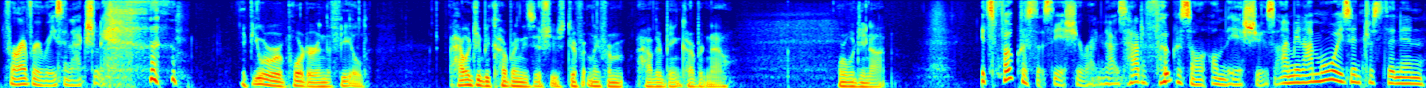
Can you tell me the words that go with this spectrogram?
For every reason, actually. if you were a reporter in the field, how would you be covering these issues differently from how they're being covered now? Or would you not? It's focus that's the issue right now, is how to focus on, on the issues. I mean, I'm always interested in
